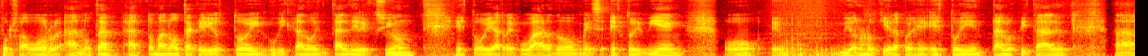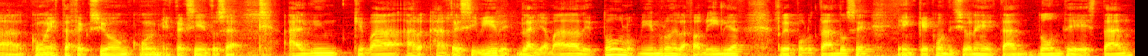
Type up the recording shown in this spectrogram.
por favor, anota, toma nota que yo estoy ubicado en tal dirección, estoy a resguardo, estoy bien, o eh, Dios no lo quiera, pues estoy en tal hospital ah, con esta afección, con este accidente. O sea, alguien que va a, recibir la llamada de todos los miembros de la familia reportándose en qué condiciones están, dónde están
